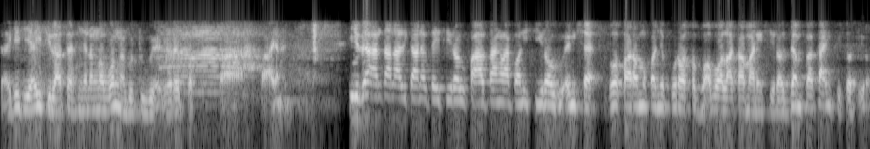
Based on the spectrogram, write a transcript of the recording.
Saiki kiai dilatih nyeneng no wong nganggo dhuwit, ya repot. Payah. Ida anta nalikane utai sira fa alta nglakoni sira ing sek, wa fara moko nyepura sapa wa la kamaring sira zamba ka ing dosa sira.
